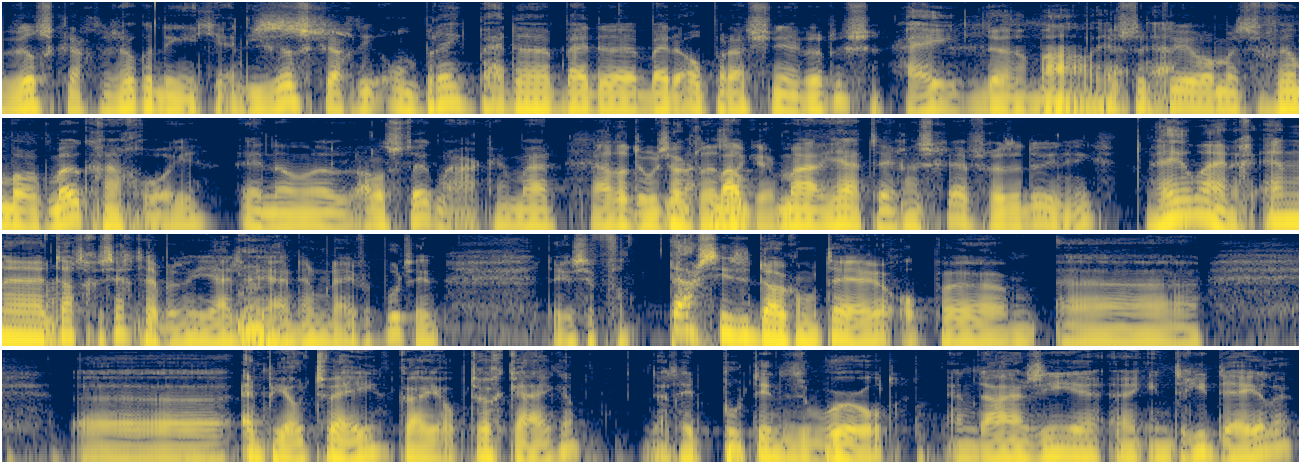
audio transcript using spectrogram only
wilskracht is ook een dingetje. En die wilskracht die ontbreekt bij de, bij de, bij de operationele Russen. Helemaal, ja. dus dan kun je wel met zoveel mogelijk meuk gaan gooien. En dan eh, alles stuk maken. Maar, Ja, dat doen ze ook maar, maar, ja. maar ja, tegen een scherpschutter doe je niks. Heel weinig. En eh, dat gezegd hebben, jij, jij noemde even Poetin. Er is een fantastische documentaire op ehm, eh, eh, NPO 2, kan je op terugkijken. Dat heet Putin's World. En daar zie je eh, in drie delen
